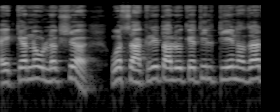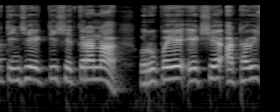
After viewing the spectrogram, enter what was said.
एक्क्याण्णव लक्ष व साक्री तालुक्यातील तीन हजार तीनशे एकतीस शेतकऱ्यांना रुपये एकशे अठ्ठावीस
